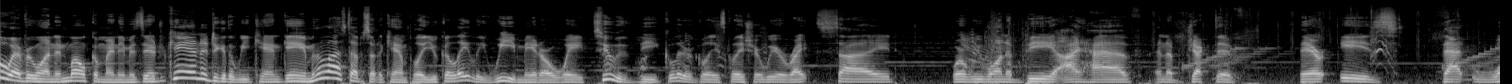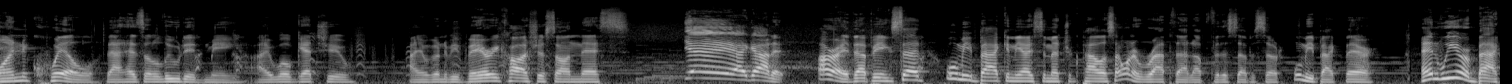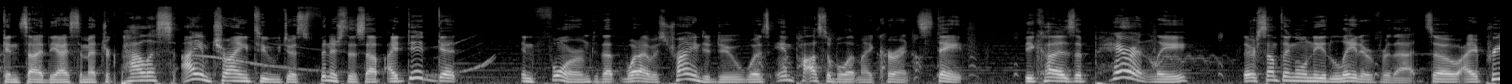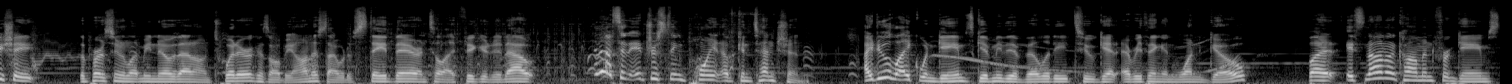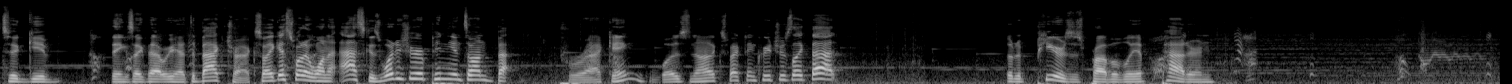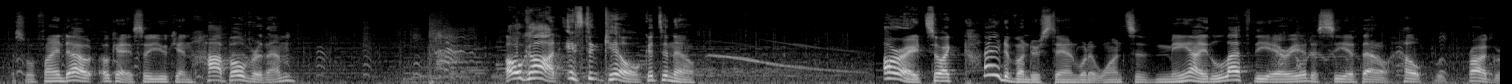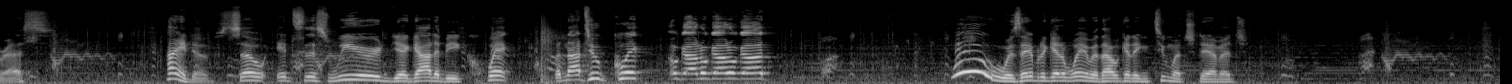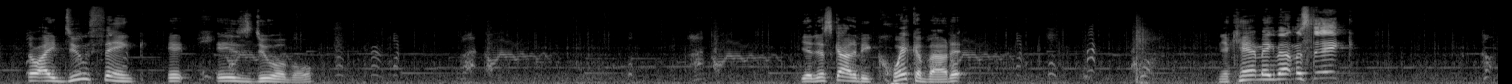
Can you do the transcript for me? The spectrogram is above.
Hello everyone and welcome, my name is Andrew Kan and together we can game. In the last episode of Kan Play Yooka-Laylee, we made our way to the Glitter Glaze Glacier. We are right side where we want to be. I have an objective. There is that one quill that has eluded me. I will get you. I am going to be very cautious on this. Yay, I got it. Alright, that being said, we'll meet back in the Isometric Palace. I want to wrap that up for this episode. We'll meet back there. And we are back inside the Isometric Palace. I am trying to just finish this up. I did get informed that what I was trying to do was impossible at my current state because apparently there's something we'll need later for that. So I appreciate the person who let me know that on Twitter because I'll be honest, I would have stayed there until I figured it out. And that's an interesting point of contention. I do like when games give me the ability to get everything in one go, but it's not uncommon for games to give things like that where you have to backtrack. So I guess what I want to ask is, what is your opinions on backtracking? Was not expecting creatures like that. So it appears is probably a pattern. Guess we'll find out. Okay, so you can hop over them. Oh god, instant kill. Good to know. Alright, so I kind of understand what it wants of me. I left the area to see if that'll help with progress. Kind of. So it's this weird, you gotta be quick, but not too quick. Oh god, oh god, oh god. Woo! Was able to get away without getting too much damage. So I do think it is doable. You just gotta be quick about it. You can't make that mistake!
